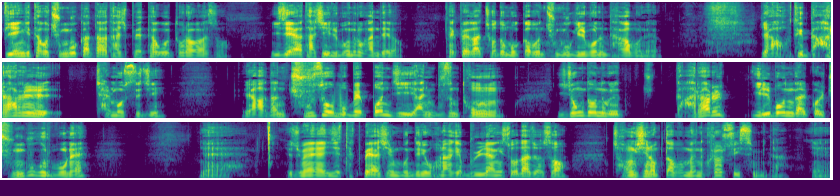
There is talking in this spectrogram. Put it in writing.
비행기 타고 중국 갔다가 다시 배 타고 돌아와서 이제야 다시 일본으로 간대요. 택배가 저도 못 가본 중국, 일본은 다 가보네요. 야, 어떻게 나라를 잘못 쓰지? 야, 난 주소 뭐 몇 번지, 아니 무슨 동. 이 정도는 그래, 주- 나라를 일본 갈 걸 중국으로 보내? 예. 요즘에 이제 택배 하시는 분들이 워낙에 물량이 쏟아져서 정신없다 보면 그럴 수 있습니다. 예.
